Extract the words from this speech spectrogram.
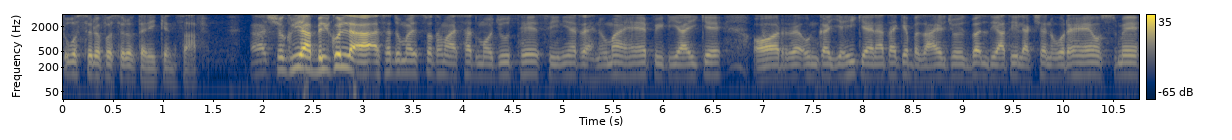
तो वो सिर्फ़ और सिर्फ़ तरीके इंसाफ है। शुक्रिया, बिल्कुल असद उमर इस वक्त हमारे साथ मौजूद थे, सीनियर रहनुमा हैं पीटीआई के, और उनका यही कहना था कि बाहिर जो बल्दियाती इलेक्शन हो रहे हैं, उसमें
